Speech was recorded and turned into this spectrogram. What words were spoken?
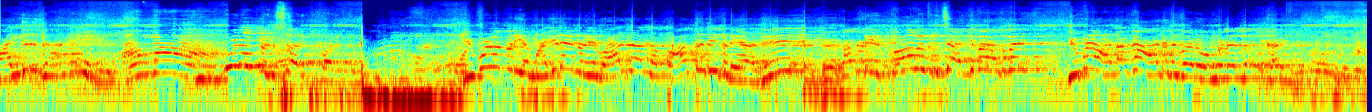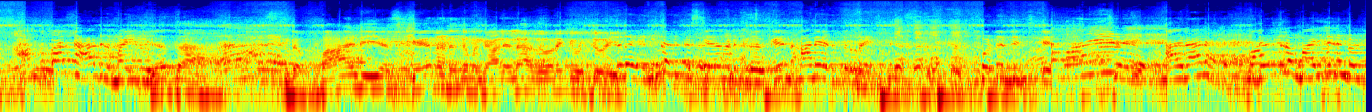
மயில் தானே? ஆமா. இவ்வளவு பெருசா இருக்கு பாருங்க. இவ்வளவு பெரிய மயிலை என்னுடைய வாழ்நாள்ல பார்த்ததே கிடையாது. நம்மளுடைய கோவை விரிச்சு அங்க பாரு அங்க பாரு. இவ்வளவு அழகா ஆடுது பாரு உங்களை எல்லாம். அங்க பாருங்க ஆடுது மயில். ஏத்தா இந்த பாடிய ஸ்கேன் எடுக்கணும் காலையில அது வரைக்கும் விட்டு வை. என்ன இருக்கு ஸ்கேன் எடுக்கிறதுக்கு? நானே. சரி அதனால மயிலினங்கள்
